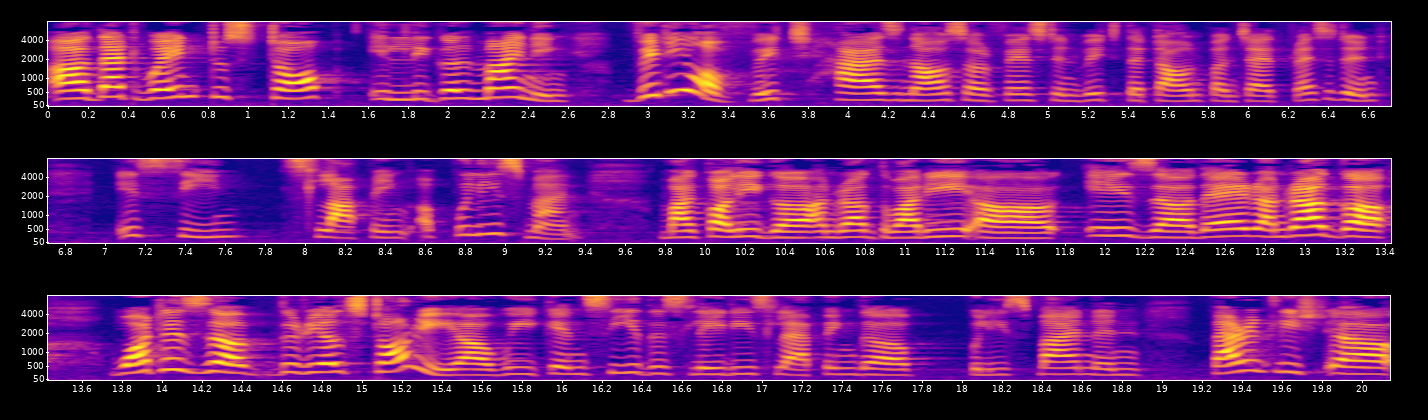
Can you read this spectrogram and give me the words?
uh, that went to stop illegal mining, video of which has now surfaced in which the town panchayat president is seen slapping a policeman. My colleague uh, Anurag Dwari uh, is uh, there. Anurag, uh, what is uh, the real story? We can see this lady slapping the policeman and apparently uh,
